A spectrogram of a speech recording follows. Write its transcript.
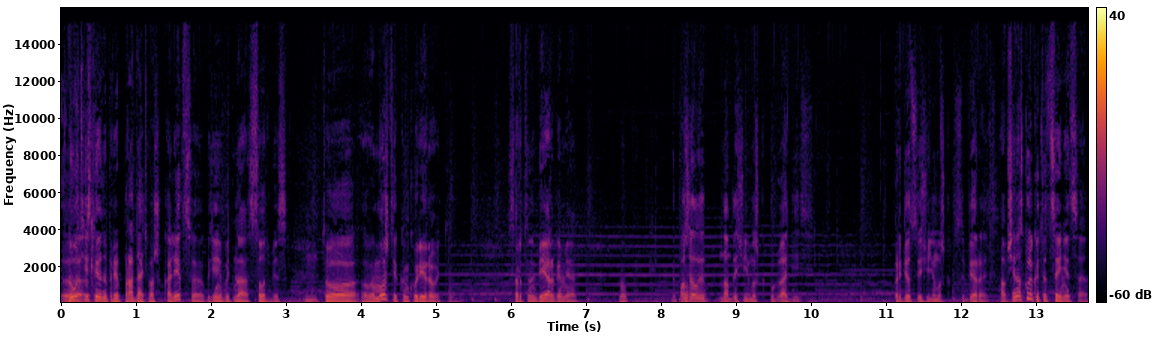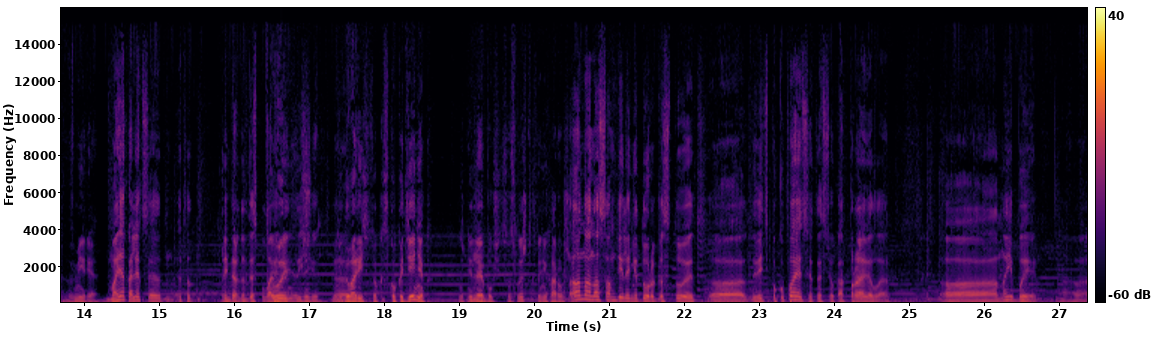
э, Ну вот если, например, продать вашу коллекцию где-нибудь на Сотбис, Мгм. то вы можете конкурировать там с Ротенбергами? Ну, Ну, пожалуй, надо еще немножко погодить. Придется еще немножко пособирать. а вообще насколько это ценится в мире? Моя коллекция это примерно две с Вы половиной тысячи. не Э, говорите только сколько денег, не дай Мгм. бог сейчас услышит, кто нехороший. Она на самом деле недорого стоит. Э, Ведь покупается это все, как правило, на eBay, э,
